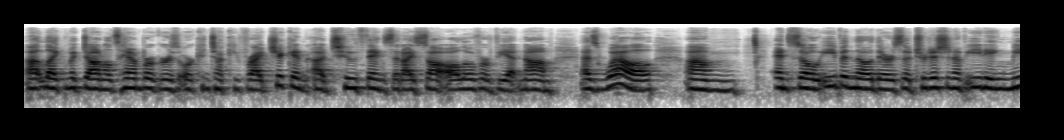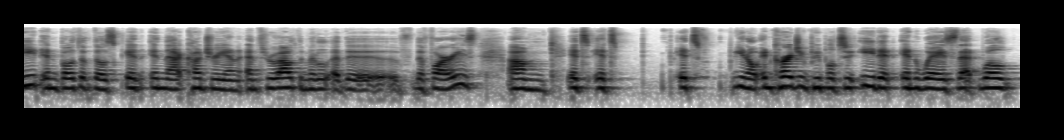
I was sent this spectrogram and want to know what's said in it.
uh, like McDonald's hamburgers or Kentucky Fried Chicken, uh, two things that I saw all over Vietnam as well. Um, and so, even though there's a tradition of eating meat in both of those in, in that country and, and throughout the middle uh, the the Far East, um, it's it's it's you know, encouraging people to eat it in ways that will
